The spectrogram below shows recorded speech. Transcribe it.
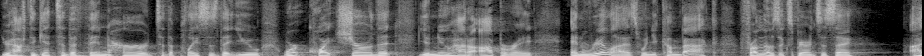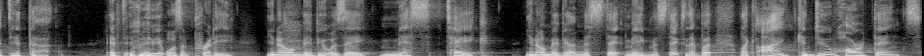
You have to get to the thin herd, to the places that you weren't quite sure that you knew how to operate, and realize when you come back from those experiences, say, I did that. It, maybe it wasn't pretty, you know, maybe it was a mistake, you know, maybe I made mistakes in there, but like I can do hard things.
